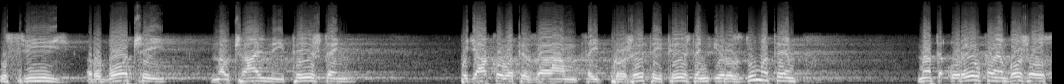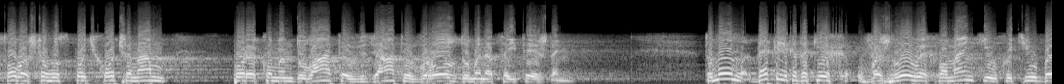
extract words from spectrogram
у свій робочий навчальний тиждень, подякувати за цей прожитий тиждень і роздумати над уривками Божого Слова, що Господь хоче нам порекомендувати, взяти в роздуми на цей тиждень. Тому декілька таких важливих моментів хотів би,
